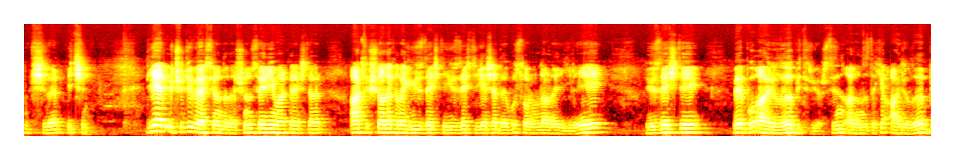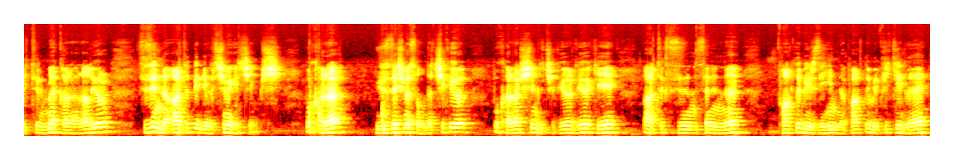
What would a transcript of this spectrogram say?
bu kişiler için. Diğer üçüncü versiyonda da şunu söyleyeyim arkadaşlar. Artık şu ana kadar yüzleşti, yüzleşti yaşadığı bu sorunlarla ilgili yüzleşti ve bu ayrılığı bitiriyor. Sizin aranızdaki ayrılığı bitirme kararı alıyor. Sizinle artık bir iletişime geçecekmiş. Bu karar yüzleşme sonunda çıkıyor. Bu karar şimdi çıkıyor. Diyor ki artık sizin seninle farklı bir zihinle, farklı bir fikirle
